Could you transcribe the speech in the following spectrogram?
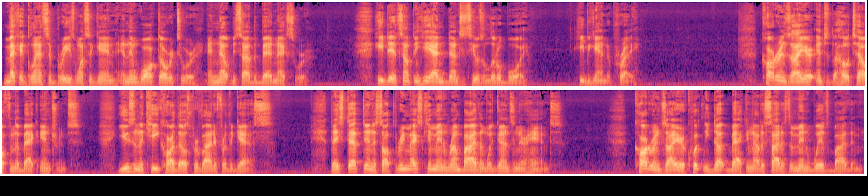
Mecca glanced at Breeze once again and then walked over to her and knelt beside the bed next to her. He did something he hadn't done since he was a little boy. He began to pray. Carter and Zaire entered the hotel from the back entrance, using the key card that was provided for the guests. They stepped in and saw three Mexican men run by them with guns in their hands. Carter and Zaire quickly ducked back and out of sight as the men whizzed by them,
